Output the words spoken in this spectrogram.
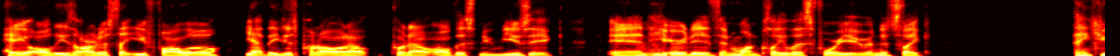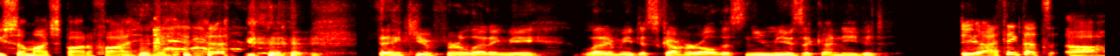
hey all these artists that you follow yeah they just put all out put out all this new music and Mhm. here it is in one playlist for you and it's like thank you so much spotify Thank you for letting me letting me discover all this new music I needed. Dude, I think that's uh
